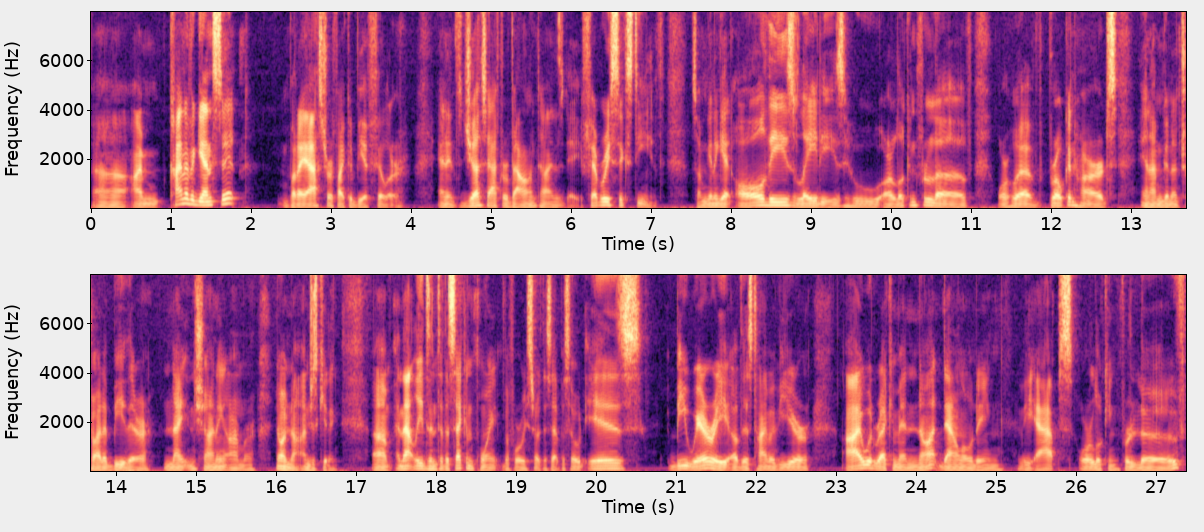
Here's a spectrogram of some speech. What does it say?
Uh, I'm kind of against it, but I asked her if I could be a filler. And it's just after Valentine's Day, February 16th. So I'm going to get all these ladies who are looking for love or who have broken hearts, and I'm going to try to be their knight in shining armor. No, I'm not. I'm just kidding. Um, and that leads into the second point before we start this episode is be wary of this time of year. I would recommend not downloading the apps or looking for love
